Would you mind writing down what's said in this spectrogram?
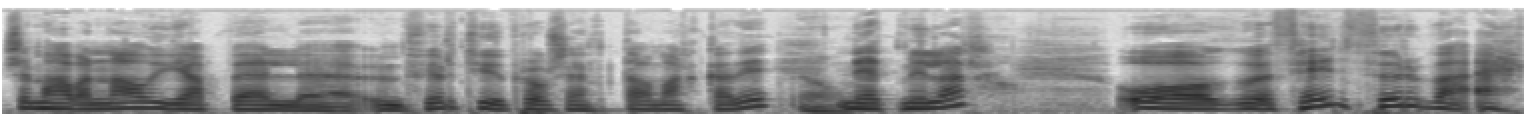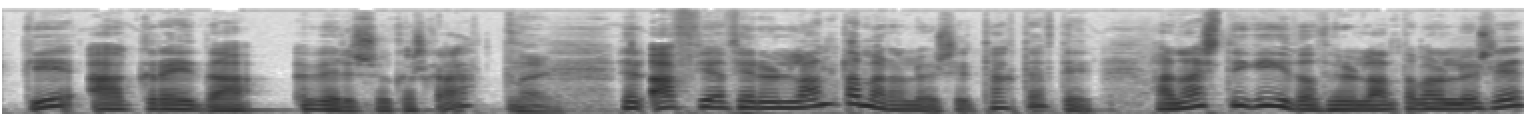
sem hafa náðjafvel eh, um 40% á markaði netmiðlar og þeir þurfa ekki að greiða verið sökarskatt af því að þeir eru landamæralöysir takt eftir, það næst ekki í þá þeir eru landamæralöysir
